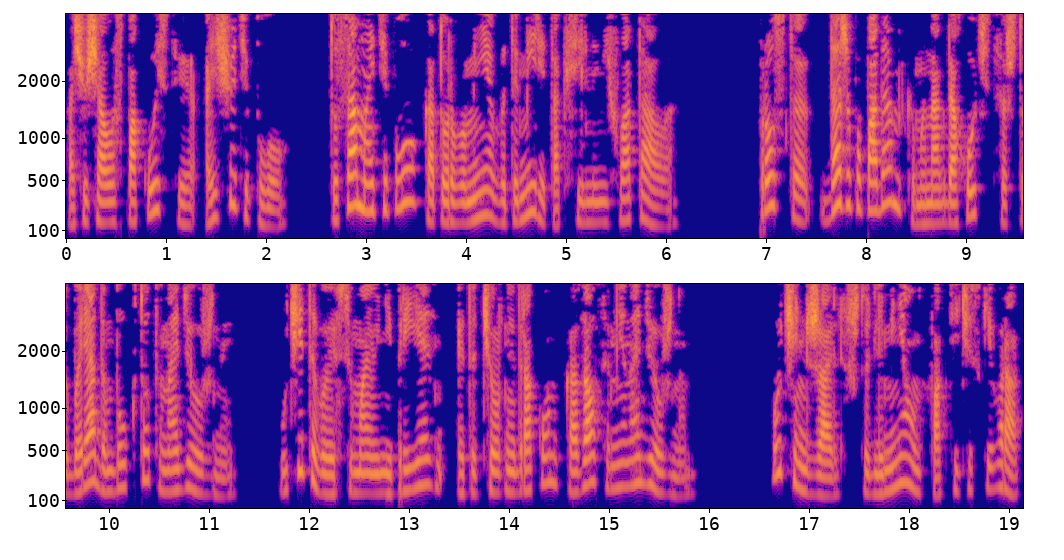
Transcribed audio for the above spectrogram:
Ощущала спокойствие, а еще тепло. То самое тепло, которого мне в этом мире так сильно не хватало. Просто даже попаданкам иногда хочется, чтобы рядом был кто-то надежный, Учитывая всю мою неприязнь, этот черный дракон казался мне надежным. Очень жаль, что для меня он фактически враг.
